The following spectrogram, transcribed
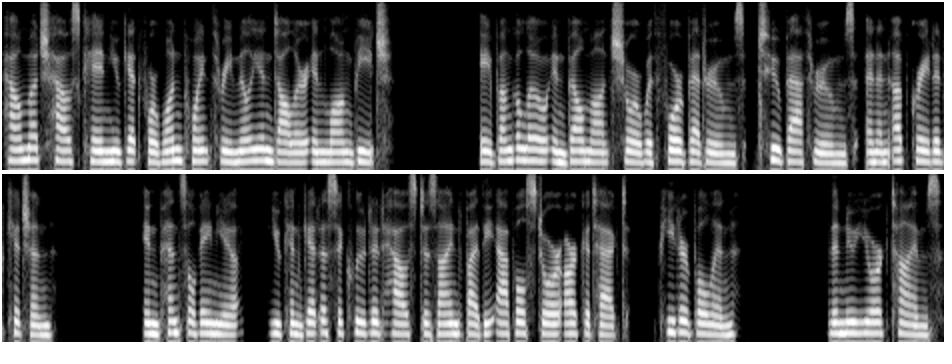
How much house can you get for $1.3 million in Long Beach? A bungalow in Belmont Shore with four bedrooms, two bathrooms, and an upgraded kitchen. In Pennsylvania, you can get a secluded house designed by the Apple Store architect, Peter Bohlin. The New York Times.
